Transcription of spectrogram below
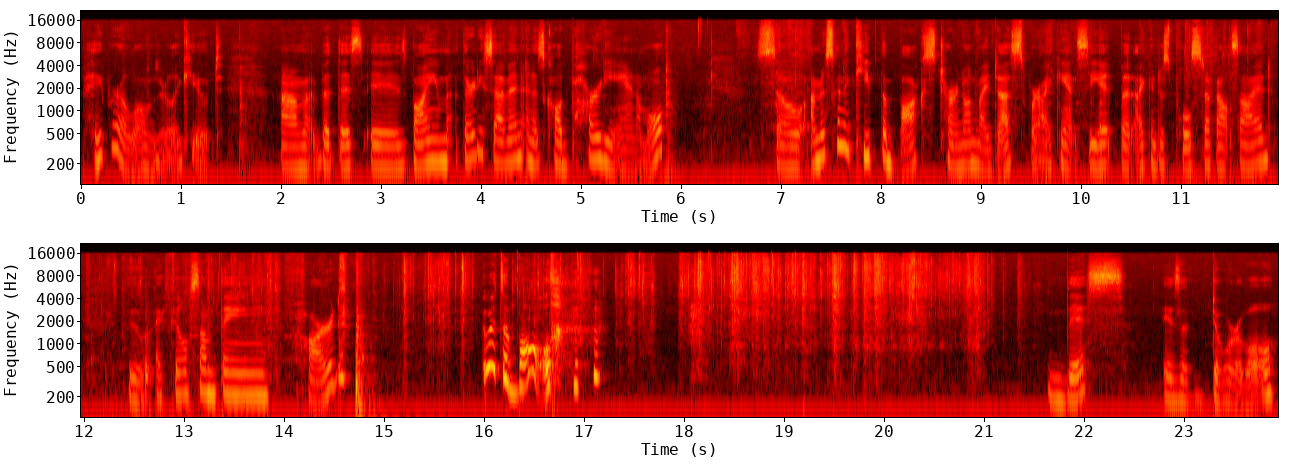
paper alone is really cute. Um, but this is volume 37 and it's called Party Animal. So I'm just going to keep the box turned on my desk where I can't see it, but I can just pull stuff outside. Ooh, I feel something hard. Ooh, it's a ball. this is adorable.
